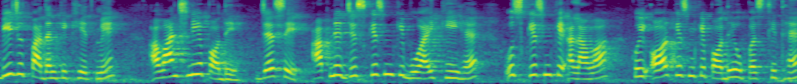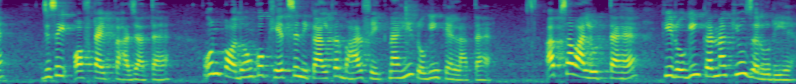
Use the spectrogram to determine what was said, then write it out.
बीज उत्पादन के खेत में अवांछनीय पौधे, जैसे आपने जिस किस्म की बुआई की है, उस किस्म के अलावा कोई और किस्म के पौधे उपस्थित हैं, जिसे ऑफ़ टाइप कहा जाता है। उन पौधों को खेत से निकालकर बाहर फेंकना ही रोगिंग कहलाता है। अब सवाल उठता है कि रोगिंग करना क्यों ज़रूरी है?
